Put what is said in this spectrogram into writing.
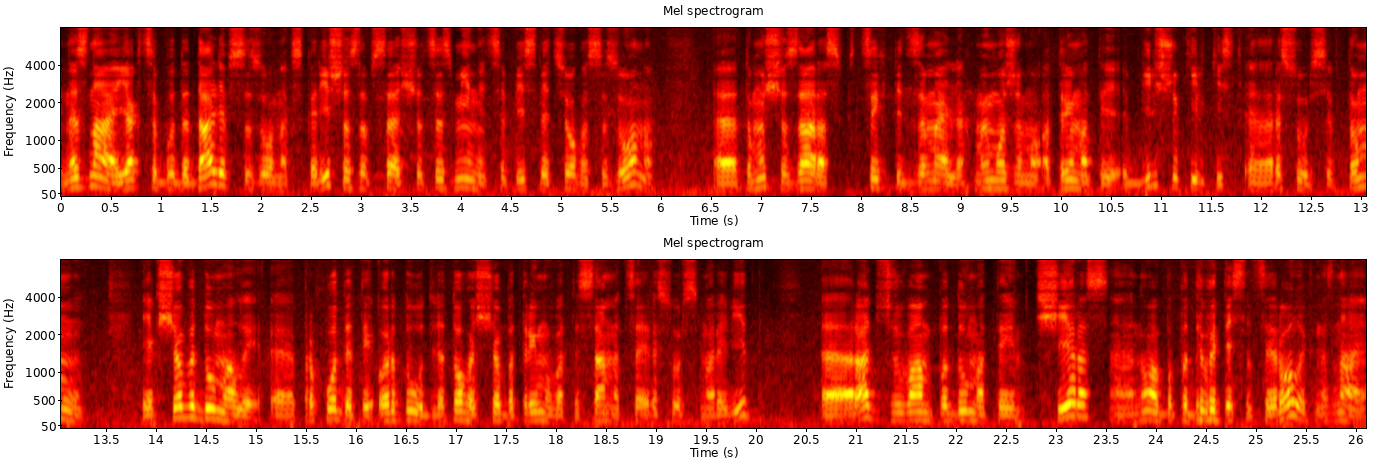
Не знаю, як це буде далі в сезонах. Скоріше за все, що це зміниться після цього сезону. Е, Тому що зараз в цих підземеллях ми можемо отримати більшу кількість е, ресурсів. Тому, якщо ви думали е, проходити орду для того, щоб отримувати саме цей ресурс Маревіт, е, раджу вам подумати ще раз, ну або подивитися цей ролик, не знаю.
